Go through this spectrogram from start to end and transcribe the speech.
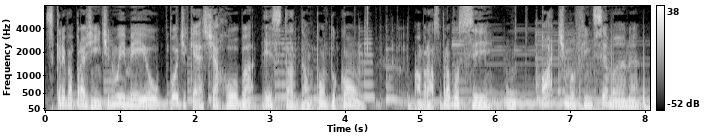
Escreva pra gente no e-mail podcast@estadão.com. Um abraço para você, um ótimo fim de semana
